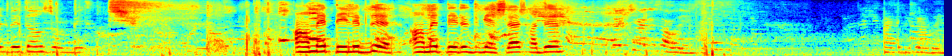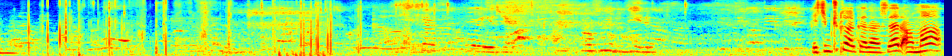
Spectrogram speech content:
Elveda zombi. Ahmet delirdi. Ahmet delirdi gençler. Hadi. Geçim çık arkadaşlar ama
